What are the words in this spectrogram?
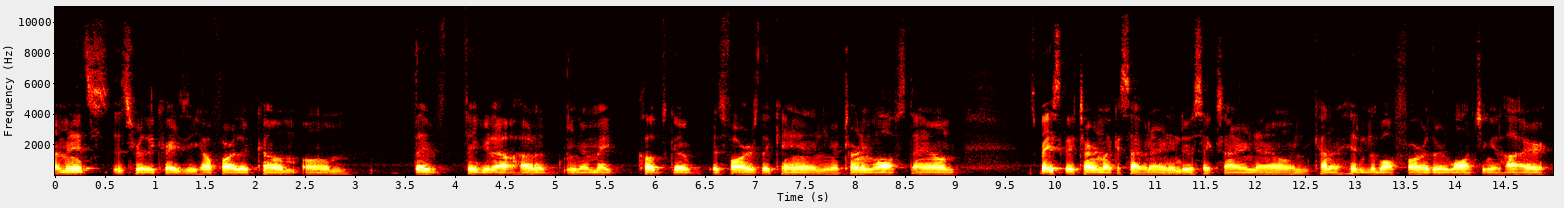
I mean, it's it's really crazy how far they've come. Um, they've figured out how to you know make clubs go as far as they can. You know, turning lofts down it's basically turned like a seven iron into a six iron now, and kind of hitting the ball farther, launching it higher,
